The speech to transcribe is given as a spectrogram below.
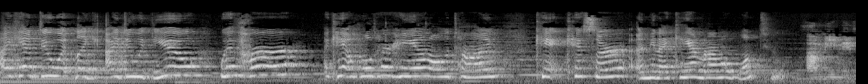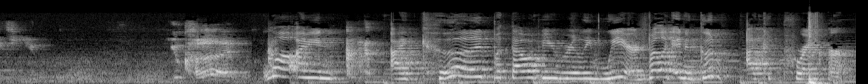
I can't do what like I do with you, with her. I can't hold her hand all the time. Can't kiss her. I mean, I can, but I don't want to. I mean, if you you could. Well, I mean, I could, but that would be really weird. But like in a good, I could prank her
